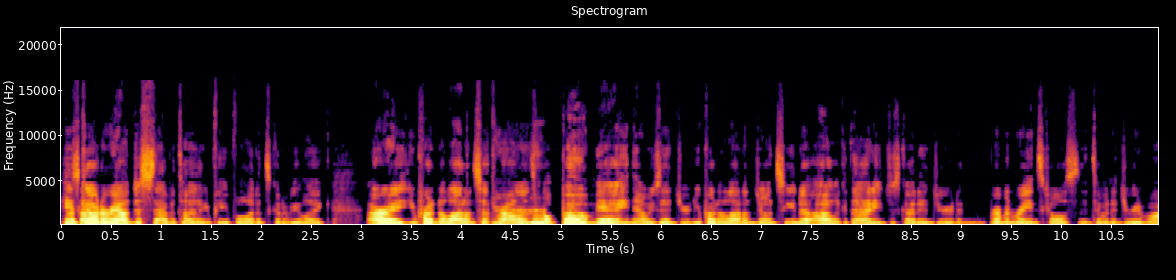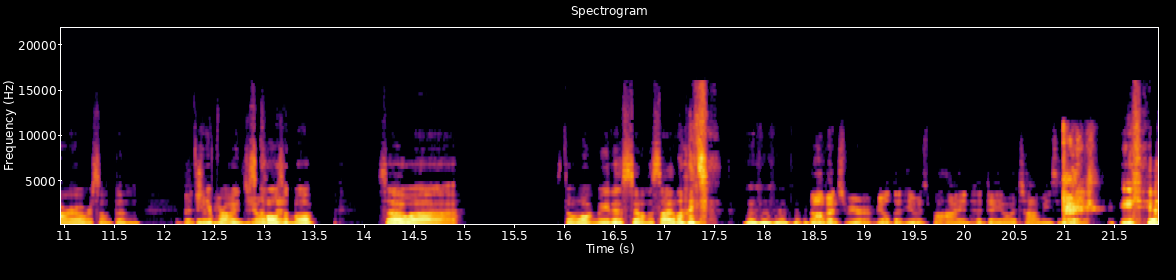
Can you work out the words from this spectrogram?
He's thought- going around just sabotaging people, and it's going to be like, all right, you're putting a lot on Seth Rollins. Well, boom, yeah, he now he's injured. You're putting a lot on John Cena. Oh, look at that, he just got injured, and Roman Reigns calls into an injury tomorrow or something. Eventually Daniel Bryan just calls that- him up. So, uh, still want me to sit on the sidelines? It'll eventually be revealed that he was behind Hideo Itami's attack. yeah,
